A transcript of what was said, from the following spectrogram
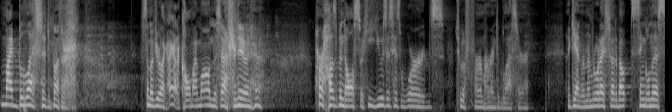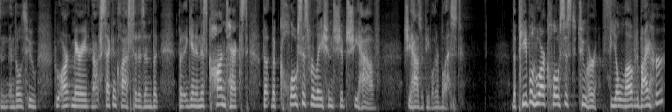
my blessed mother. Some of you are like, I got to call my mom this afternoon. her husband also, he uses his words to affirm her and to bless her. Again, remember what I said about singleness and, and those who, who aren't married, not second class citizen, but, but again, in this context, the, the closest relationships she have, she has with people, they're blessed. The people who are closest to her feel loved by her,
